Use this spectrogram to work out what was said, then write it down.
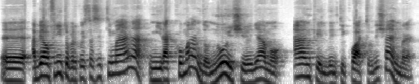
Eh, abbiamo finito per questa settimana, mi raccomando, noi ci vediamo anche il 24 dicembre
